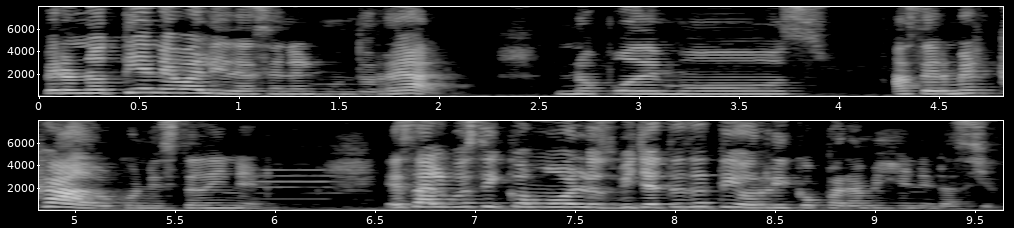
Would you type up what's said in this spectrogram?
pero no tiene validez en el mundo real. No podemos hacer mercado con este dinero. Es algo así como los billetes de tío rico para mi generación.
